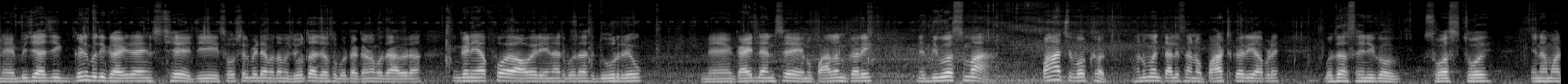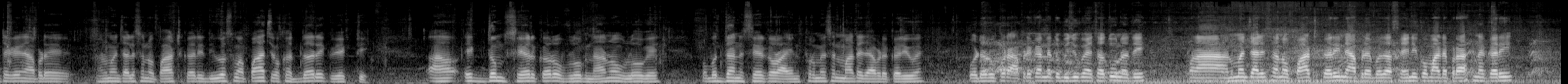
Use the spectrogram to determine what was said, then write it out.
ને બીજા હજી ઘણી બધી ગાઈડલાઇન્સ છે, જે સોશિયલ મીડિયામાં તમે જોતા જશો બધા ઘણા બધા આવેલા. ઘણી અફવાઓ આવે એનાથી બધાથી દૂર રહેવું. ને ગાઈડલાઇન્સ છે એનું પાલન કરી ને દિવસમાં પાંચ વખત હનુમાન ચાલીસાનો પાઠ કરી આપણે. બધા સૈનિકો સ્વસ્થ હોય. એના માટે કરીને આપણે હનુમાન ચાલીસાનો પાઠ કરી દિવસમાં પાંચ વખત દરેક વ્યક્તિ આ એકદમ શેર કરો. વ્લોગ નાનો વ્લોગ એ. બધાને શેર કરો. આ ઇન્ફોર્મેશન માટે જ આપણે કર્યું હોય. ઓર્ડર ઉપર આપણે કારણે તો બીજું કાંઈ થતું નથી. પણ આ હનુમાન ચાલીસાનો પાઠ કરીને આપણે બધા સૈનિકો માટે પ્રાર્થના કરી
